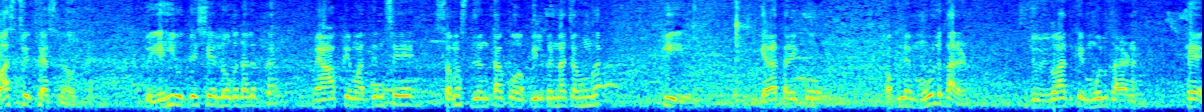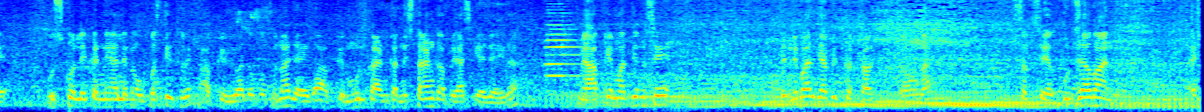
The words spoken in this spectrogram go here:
वास्तविक फैसला होता है। तो यही उद्देश्य है लोक अदालत का। मैं आपके माध्यम से समस्त जनता को अपील करना चाहूँगा कि 11 तारीख को अपने मूल कारण, जो विवाद के मूल कारण है, उसको लेकर न्यायालय में उपस्थित हुए। आपके विवादों को सुना जाएगा, आपके मूल कारण का निस्तारण का प्रयास किया जाएगा। मैं आपके माध्यम से धन्यवाद ज्ञापित करता चाहूँगा। सबसे ऊर्जावान एस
